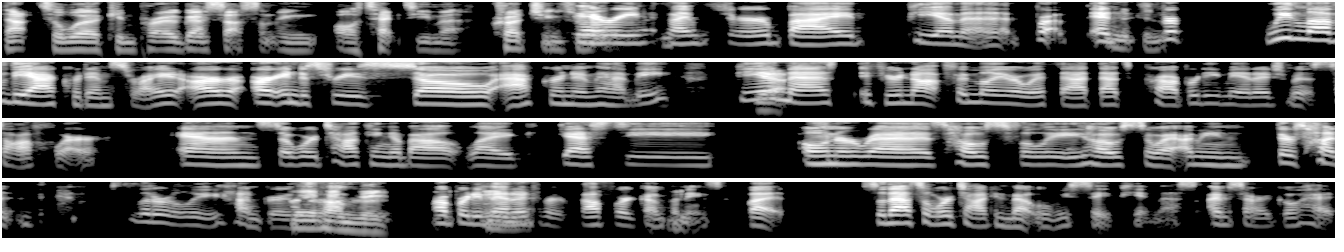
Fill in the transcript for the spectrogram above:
that's a work in progress. That's something our tech team are crunching through. Very, I'm sure, by PMS. And for we love the acronyms, right? Our our industry is so acronym heavy. PMS, yeah. if you're not familiar with that, that's property management software. And so we're talking about like Guesty, OwnerRez, Hostfully, Hostaway. I mean, there's hun- literally hundreds 800. of property yeah. management software companies. But so that's what we're talking about when we say PMS. I'm sorry, go ahead.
